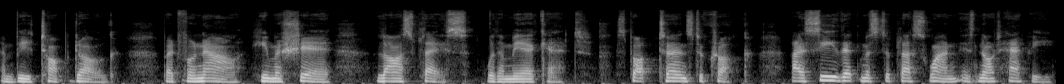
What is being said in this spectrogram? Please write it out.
and be top dog. But for now he must share last place with a meerkat. Spot turns to Croc. I see that Mr. Plus One is not happy.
